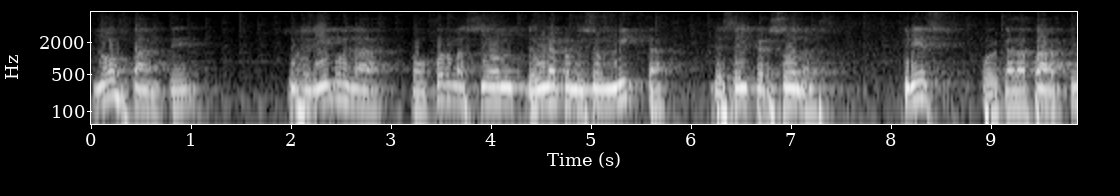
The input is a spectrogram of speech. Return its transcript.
No obstante, sugerimos la conformación de una comisión mixta de seis personas, tres por cada parte,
